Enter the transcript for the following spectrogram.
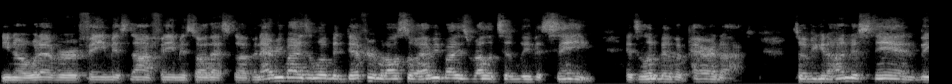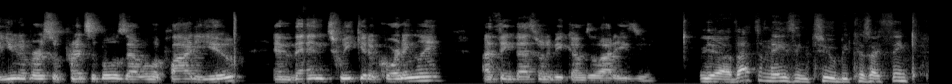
you know, whatever, famous, not famous, all that stuff, and everybody's a little bit different, but also everybody's relatively the same. It's a little bit of a paradox. So if you can understand the universal principles that will apply to you and then tweak it accordingly, I think that's when it becomes a lot easier. Yeah, that's amazing too because I think –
